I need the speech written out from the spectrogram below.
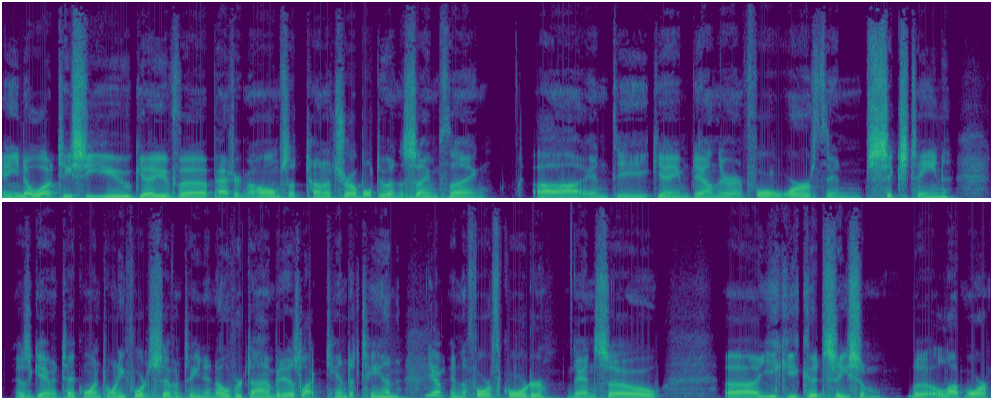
and you know what? TCU gave uh, Patrick Mahomes a ton of trouble doing the same thing uh, in the game down there in Fort Worth in sixteen. It was a game at Tech won twenty four to seventeen in overtime, but it was like ten to ten Yep. in the fourth quarter, and so uh, you, you could see some uh, a lot more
